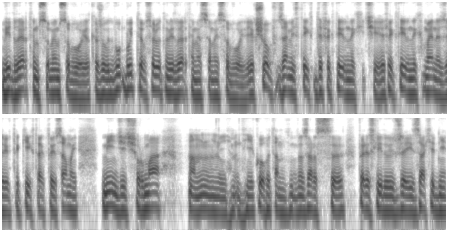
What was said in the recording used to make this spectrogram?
Відвертим самим собою. Я кажу, «Будь- будьте абсолютно відвертими самим собою. Якщо б замість тих дефективних чи ефективних менеджерів, таких так той самий Мінджіч, Шурма, якого там зараз е, переслідують вже і західні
